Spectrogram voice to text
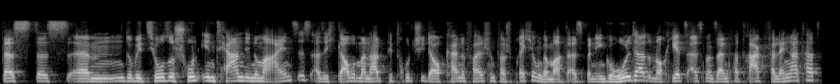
dass das ähm, Dovizioso schon intern die Nummer eins ist. Also ich glaube, man hat Petrucci da auch keine falschen Versprechungen gemacht, als man ihn geholt hat und auch jetzt, als man seinen Vertrag verlängert hat.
